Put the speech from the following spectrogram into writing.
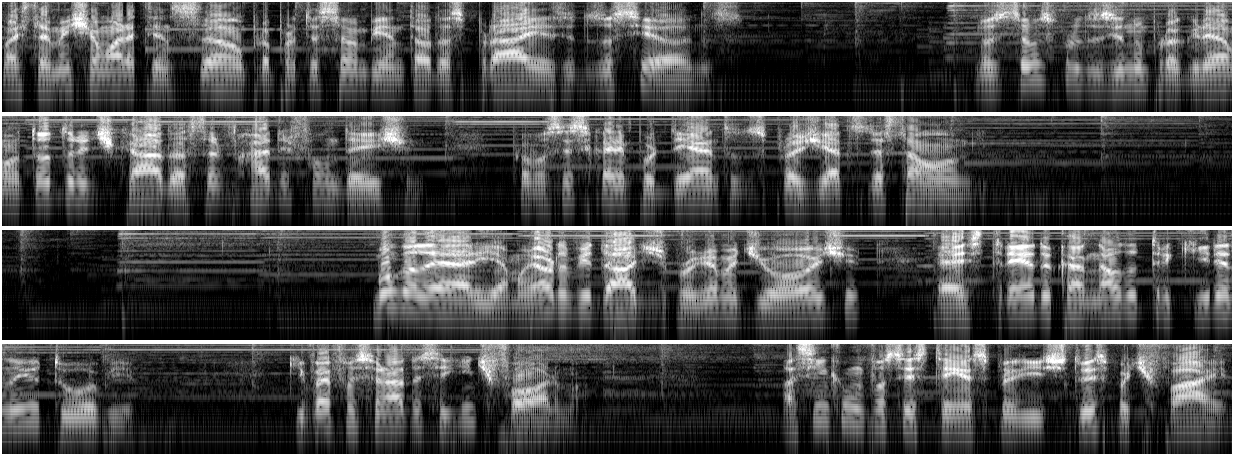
mas também chamar atenção para a proteção ambiental das praias e dos oceanos. Nós estamos produzindo um programa todo dedicado à Surfrider Foundation, para vocês ficarem por dentro dos projetos desta ONG. Bom galera, e a maior novidade do programa de hoje é a estreia do canal do Triquilha no YouTube, que vai funcionar da seguinte forma. Assim como vocês têm as playlists do Spotify,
